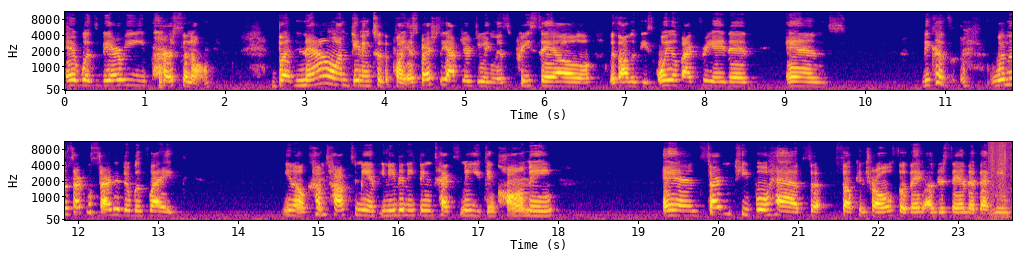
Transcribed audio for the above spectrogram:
it was very personal. But now I'm getting to the point, especially after doing this pre-sale with all of these oils I created, and because when the circle started, it was like, you know, come talk to me. If you need anything, text me. You can call me and certain people have self control, so they understand that that means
